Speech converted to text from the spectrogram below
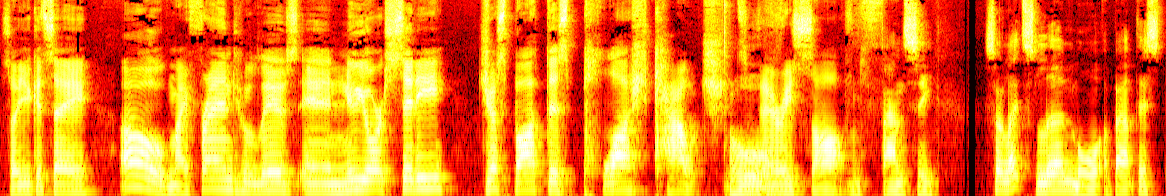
So you could say, Oh, my friend who lives in New York City just bought this plush couch. It's Ooh. very soft. Fancy. So let's learn more about this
